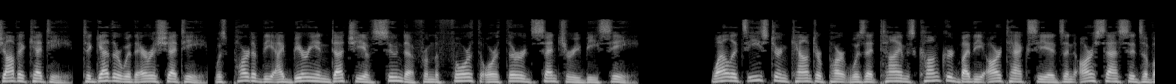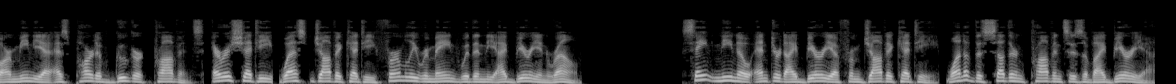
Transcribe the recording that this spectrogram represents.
Javakheti, together with Arasheti, was part of the Iberian Duchy of Sunda from the 4th or 3rd century BC. While its eastern counterpart was at times conquered by the Artaxiads and Arsacids of Armenia as part of Gugark province, Arasheti, West Javakheti firmly remained within the Iberian realm. Saint Nino entered Iberia from Javakheti, one of the southern provinces of Iberia,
